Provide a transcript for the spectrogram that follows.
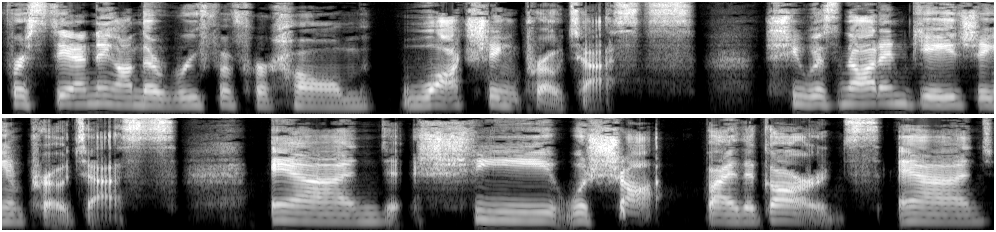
for standing on the roof of her home watching protests. She was not engaging in protests and she was shot by the guards and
